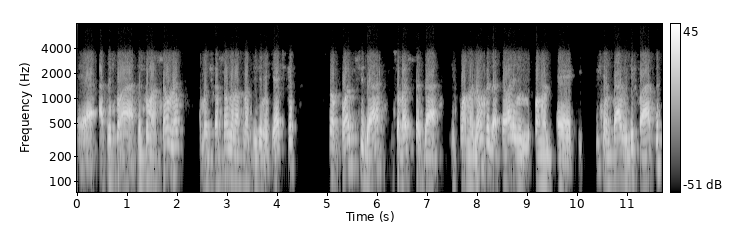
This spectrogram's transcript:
é, a, transformação, né, a modificação da nossa matriz energética só pode se dar, só vai se dar de forma não predatória, de forma é, sustentável de fato,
